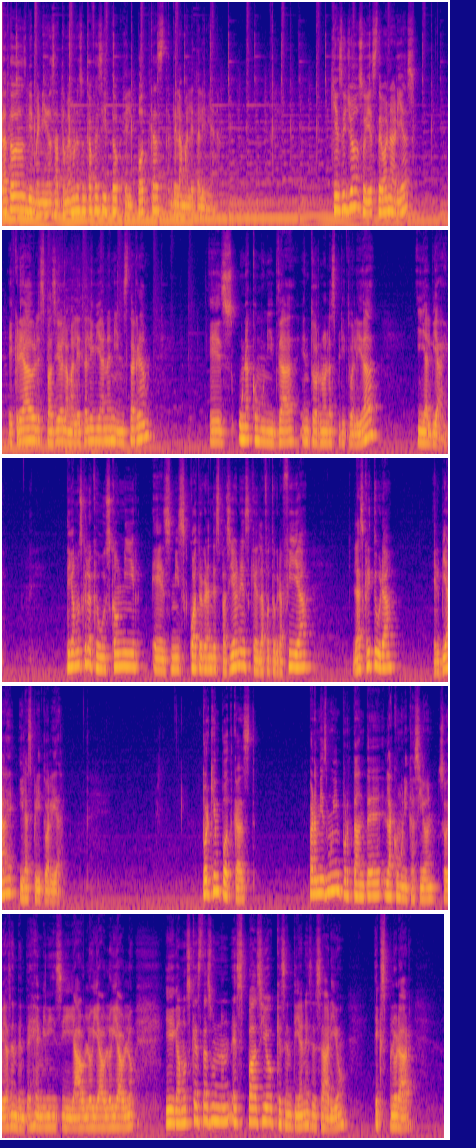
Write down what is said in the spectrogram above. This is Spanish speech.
Hola a todos, bienvenidos a Tomémonos un cafecito, el podcast de la maleta liviana. ¿Quién soy yo? Soy Esteban Arias. He creado el espacio de la maleta liviana en Instagram. Es una comunidad en torno a la espiritualidad y al viaje. Digamos que lo que busca unir es mis cuatro grandes pasiones, que es la fotografía, la escritura, el viaje y la espiritualidad. Porque un podcast, para mí es muy importante la comunicación. Soy ascendente Géminis y hablo y hablo y hablo. Y digamos que este es un espacio que sentía necesario explorar.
